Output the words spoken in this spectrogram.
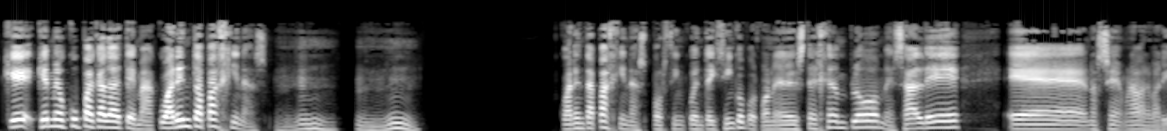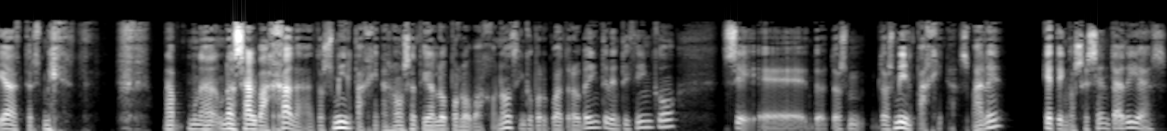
¿Qué, qué me ocupa cada tema? ¿40 páginas? Mm, mm. 40 páginas por 55, por poner este ejemplo, me sale, eh, no sé, una barbaridad, 3.000. Una, una, una, salvajada, 2.000 páginas, vamos a tirarlo por lo bajo, ¿no? 5 por 4, 20, 25, sí, eh, 2.000 páginas, ¿vale? ¿Qué tengo? 60 días.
